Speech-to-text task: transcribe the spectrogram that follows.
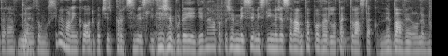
Teda, tady no. to musíme malinko odbočit. Proč si myslíte, že bude jediná? Protože my si myslíme, že se vám to povedlo, tak to vás to jako nebavilo? Nebo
